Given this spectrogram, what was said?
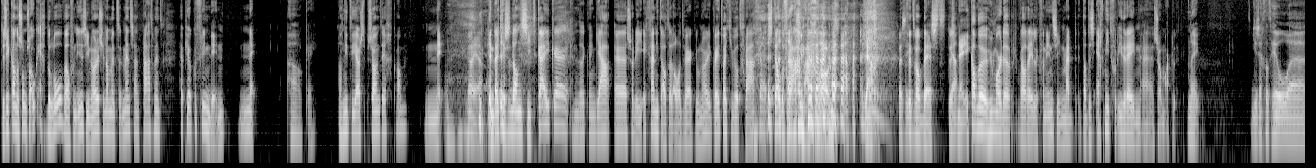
Dus ik kan er soms ook echt de lol wel van inzien hoor. Als je dan met mensen aan het praten bent, heb je ook een vriendin? Nee. Ah, oké. Okay. Nog niet de juiste persoon tegengekomen? Nee. Oh, ja. En dat je ze dan ziet kijken en dat ik denk, ja, uh, sorry, ik ga niet altijd al het werk doen hoor. Ik weet wat je wilt vragen. Stel de vraag maar gewoon. ja. Ik vind het wel best. Dus nee, ik kan de humor er wel redelijk van inzien. Maar dat is echt niet voor iedereen uh, zo makkelijk. Nee. Je zegt dat heel, uh,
